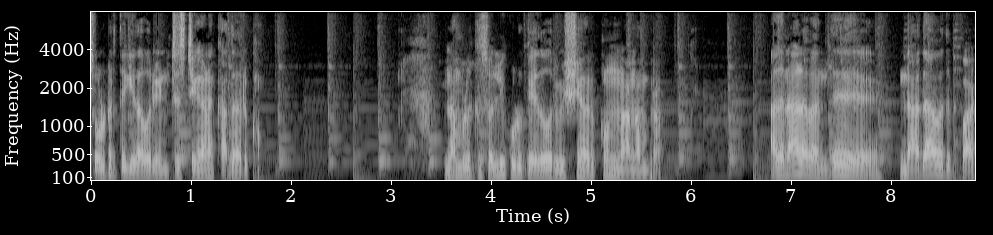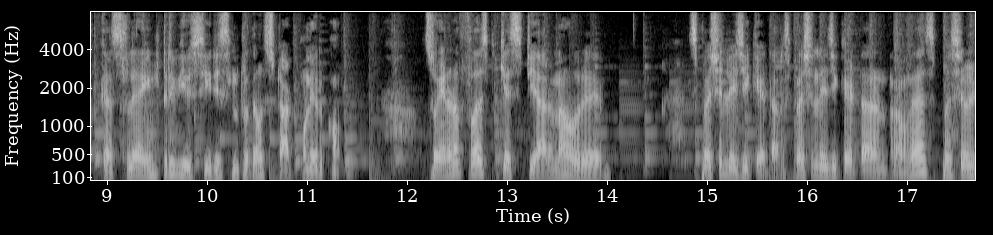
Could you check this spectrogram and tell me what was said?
சொல்கிறதுக்கு ஏதோ ஒரு இன்ட்ரெஸ்டிங்கான கதை இருக்கும். நம்மளுக்கு சொல்லிக் கொடுக்க ஏதோ ஒரு விஷயம் இருக்கும்னு நான் நம்புகிறேன் அதனால் வந்து இந்த அதாவது பாட்காஸ்ட்டில் இன்டர்வியூ சீரீஸ்ன்றதும் ஸ்டார்ட் பண்ணியிருக்கோம். ஸோ என்னோடய ஃபர்ஸ்ட் கெஸ்ட் யாருன்னா ஒரு ஸ்பெஷல் எஜுகேட்டர் ஸ்பெஷல் எஜுகேட்டர்ன்றவங்க ஸ்பெஷல்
